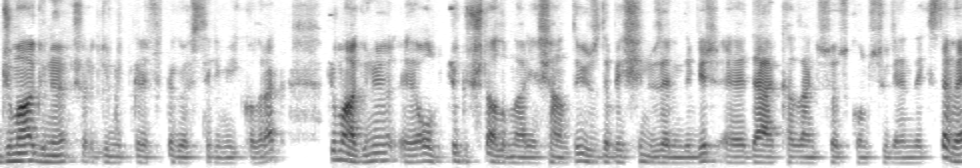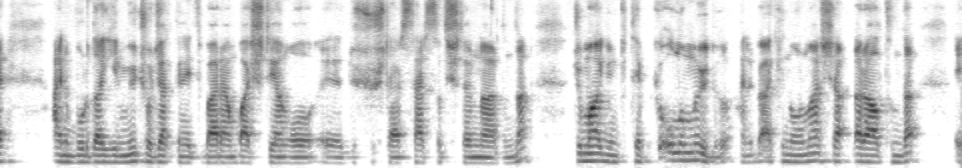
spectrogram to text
Cuma günü şöyle günlük grafikte göstereyim ilk olarak. Cuma günü e, oldukça güçlü alımlar yaşandı. %5'in üzerinde bir e, değer kazancı söz konusuydu endekste ve hani burada 23 Ocak'tan itibaren başlayan o e, düşüşler, sert satışların ardından Cuma günkü tepki olumluydu. Hani belki normal şartlar altında e,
